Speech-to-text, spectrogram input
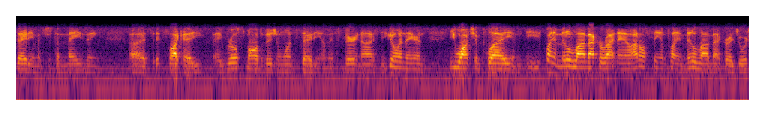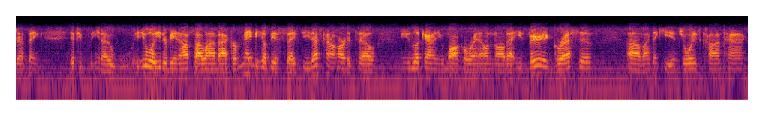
stadium, it's just amazing uh, it's it's like a a real small Division One stadium. It's very nice. You go in there and you watch him play, and he's playing middle linebacker right now. I don't see him playing middle linebacker at Georgia. I think if you you know he will either be an outside linebacker, maybe he'll be a safety. That's kind of hard to tell you look at and you walk around and all that. He's very aggressive. Um, I think he enjoys contact.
